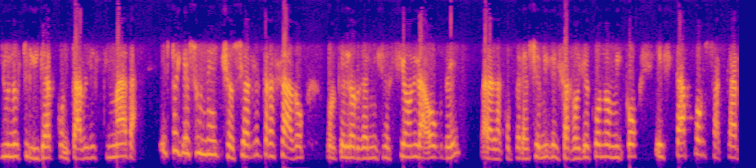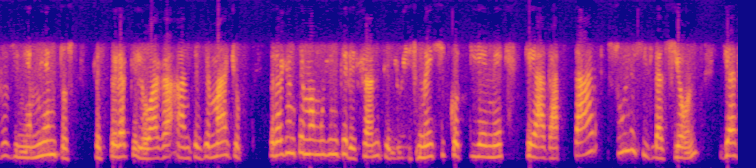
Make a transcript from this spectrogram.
de una utilidad contable estimada. Esto ya es un hecho, se ha retrasado porque la organización, la OCDE, para la cooperación y desarrollo económico está por sacar los lineamientos. Se espera que lo haga antes de mayo. Pero hay un tema muy interesante, Luis. México tiene que adaptar su legislación, ya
